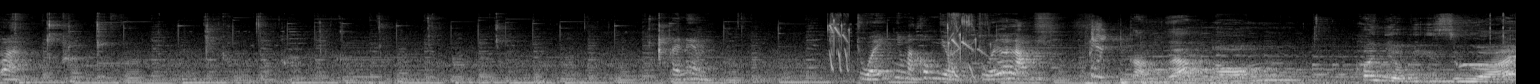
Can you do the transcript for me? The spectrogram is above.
Wow. cái này chuối nhưng mà không nhiều chuối cho lắm. Cảm giác nó hơi nhiều vị dừa ấy.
